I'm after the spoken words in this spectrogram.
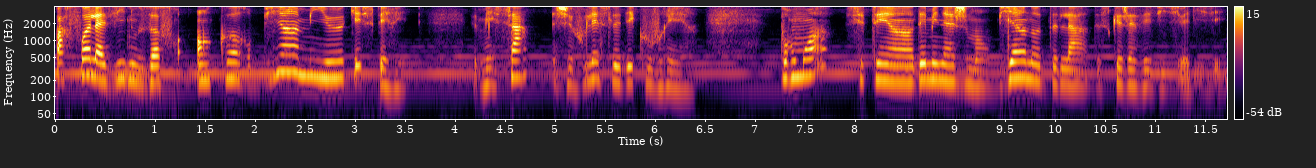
Parfois, la vie nous offre encore bien mieux qu'espéré. Mais ça, je vous laisse le découvrir. Pour moi, c'était un déménagement bien au-delà de ce que j'avais visualisé.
